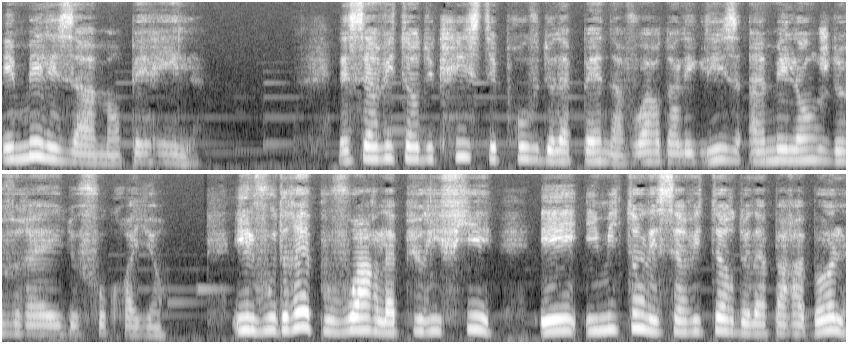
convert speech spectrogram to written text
et met les âmes en péril. Les serviteurs du Christ éprouvent de la peine à voir dans l'Église un mélange de vrais et de faux croyants. Ils voudraient pouvoir la purifier et, imitant les serviteurs de la parabole,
